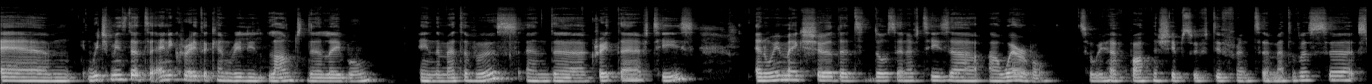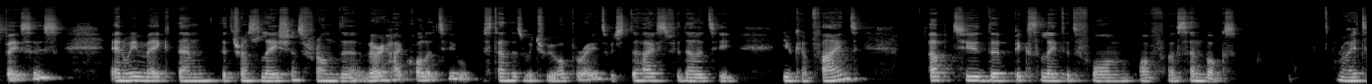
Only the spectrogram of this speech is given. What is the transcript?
Um, which means that any creator can really launch their label in the metaverse and uh, create the NFTs. And we make sure that those NFTs are, are wearable. So we have partnerships with different uh, metaverse uh, spaces, and we make them the translations from the very high quality standards which we operate, which the highest fidelity you can find, up to the pixelated form of a sandbox, right?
